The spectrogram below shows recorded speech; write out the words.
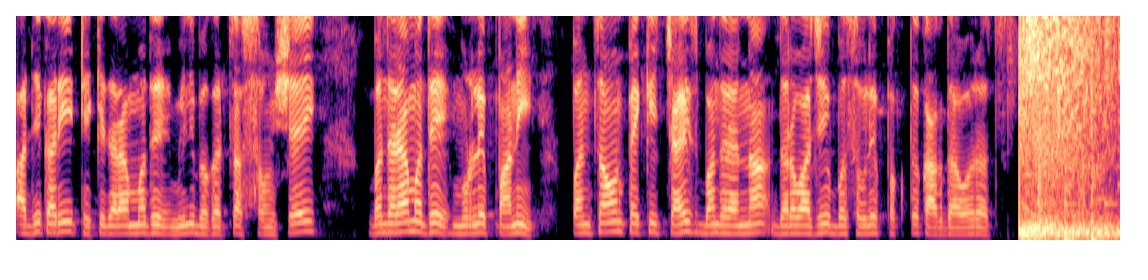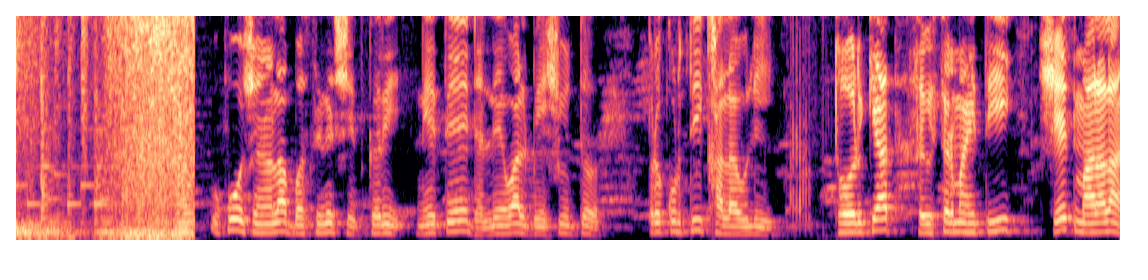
अधिकारी ठेकेदारांमध्ये मिलीभगतचा संशय. बंधाऱ्यामध्ये मुरले पाणी. पंचावन्नपैकी चाळीस बंधाऱ्यांना दरवाजे बसवले फक्त कागदावरच. उपोषणाला बसलेले शेतकरी नेते ढल्लेवाल बेशुद्ध प्रकृती खालावली. थोडक्यात सविस्तर माहिती शेतमालाला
